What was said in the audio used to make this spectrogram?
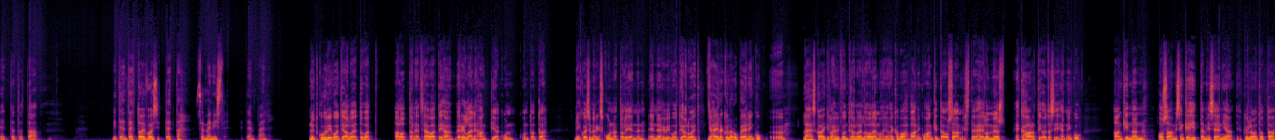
että tota, miten te toivoisitte, että se menisi eteenpäin? Nyt kun hyvinvointialueet ovat aloittaneet. Sehän ovat ihan erilainen hankkija kuin, kuin tota, niin kuin esimerkiksi kunnat oli ennen, ennen hyvinvointialueita. Ja heillä kyllä rupeaa niin kuin, lähes kaikilla hyvinvointialueilla olemaan jo aika vahvaa niin kuin hankintaosaamista ja heillä on myös ehkä hartioita siihen niin kuin hankinnan osaamisen kehittämiseen ja, ja kyllä mä tota,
